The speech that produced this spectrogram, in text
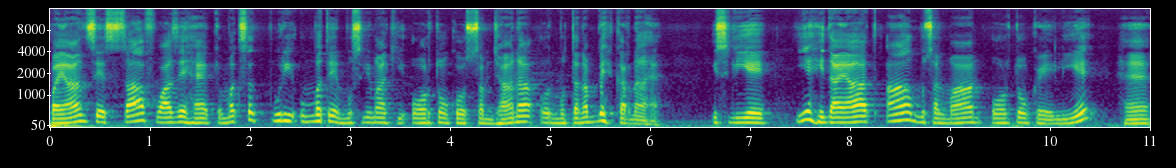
بیان سے صاف واضح ہے کہ مقصد پوری امت مسلمہ کی عورتوں کو سمجھانا اور متنبع کرنا ہے۔ اس لیے یہ ہدایات عام مسلمان عورتوں کے لیے ہیں۔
